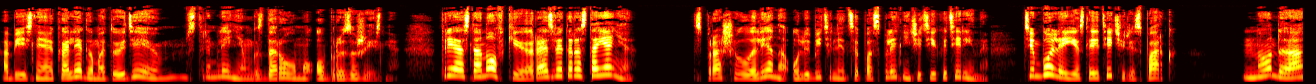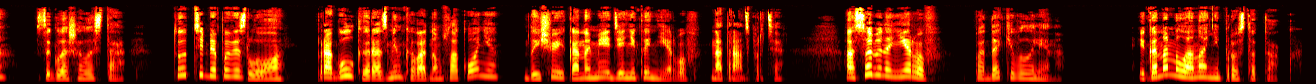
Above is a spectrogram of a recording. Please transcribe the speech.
объясняя коллегам эту идею стремлением к здоровому образу жизни. «Три остановки, разве это расстояние?» — спрашивала Лена у любительницы посплетничать Екатерины. «Тем более, если идти через парк». «Ну да», — соглашалась та. «Тут тебе повезло. Прогулка разминка в одном флаконе, да еще и экономия денег и нервов на транспорте». «Особенно нервов», — поддакивала Лена. Экономила она не просто так.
